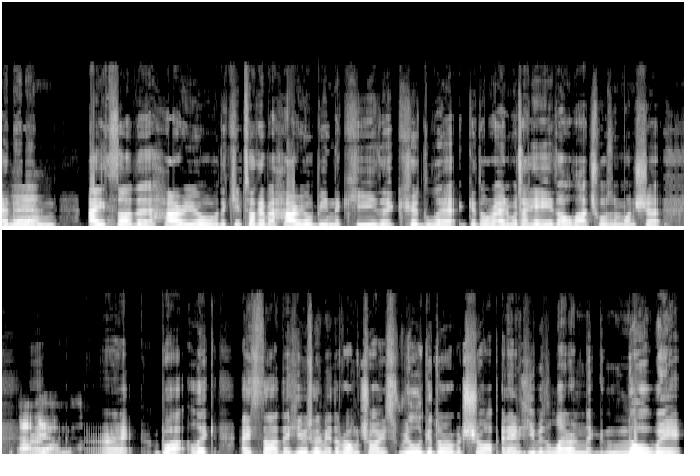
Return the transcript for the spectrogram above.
and Yeah. then. I thought that Haruo. They keep talking about Haruo being the key that could let Ghidorah in, which I hated all that chosen one shit, uh, Right. yeah right? But like, I thought that he was going to make the wrong choice. Real Ghidorah would show up, and then he would learn that no, wait,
